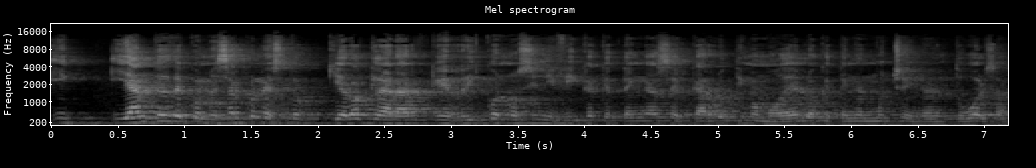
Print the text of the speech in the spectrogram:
Y, y antes de comenzar con esto, quiero aclarar que rico no significa que tengas el carro último modelo, que tengas mucho dinero en tu bolsa.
